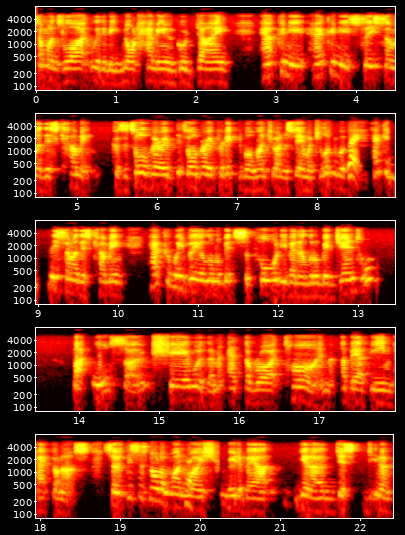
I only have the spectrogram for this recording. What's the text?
someone's likely to be not having a good day. How can you how can you see some of this coming? Because it's all very it's all very predictable once you understand what you're looking for. Right. How can you see some of this coming? How can we be a little bit supportive and a little bit gentle? But also share with them at the right time about the impact on us. So this is not a one-way street about you know just you know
